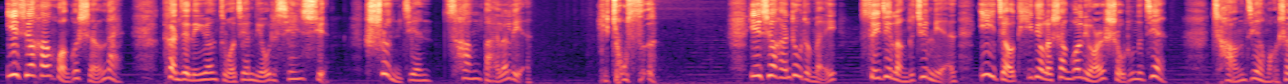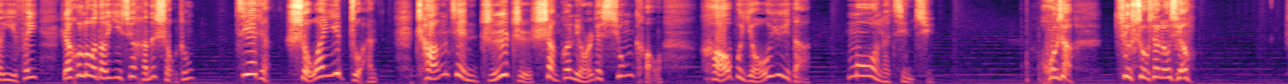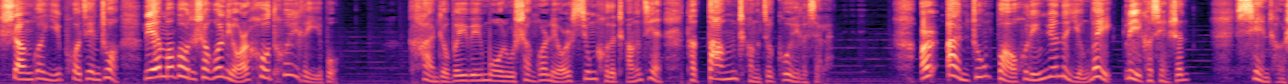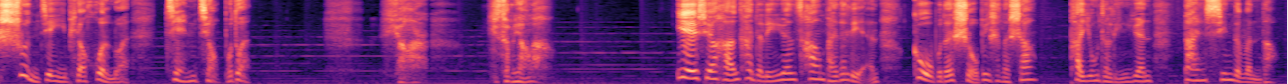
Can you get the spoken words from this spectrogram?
叶轩寒缓过神来，看见林渊左肩流着鲜血，瞬间苍白了脸。你找死！叶轩寒皱着眉，随即冷着俊脸，一脚踢掉了上官柳儿手中的剑，长剑往上一飞，然后落到叶轩寒的手中，接着手腕一转，长剑直指上官柳儿的胸口，毫不犹豫的没了进去。皇上，请手下留情。上官一破见状，连忙抱着上官柳儿后退了一步，看着微微没入上官柳儿胸口的长剑，他当场就跪了下来。而暗中保护凌渊的影卫立刻现身，现场瞬间一片混乱，尖叫不断。渊儿，你怎么样了？叶轩寒看着凌渊苍白的脸，顾不得手臂上的伤，他拥着凌渊，担心的问道。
